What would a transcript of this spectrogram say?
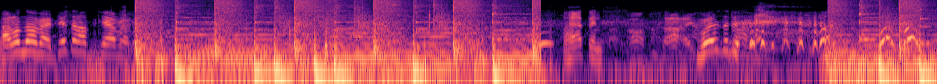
I don't know, man. Get that off the camera. What happened? Oh, Where's the?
